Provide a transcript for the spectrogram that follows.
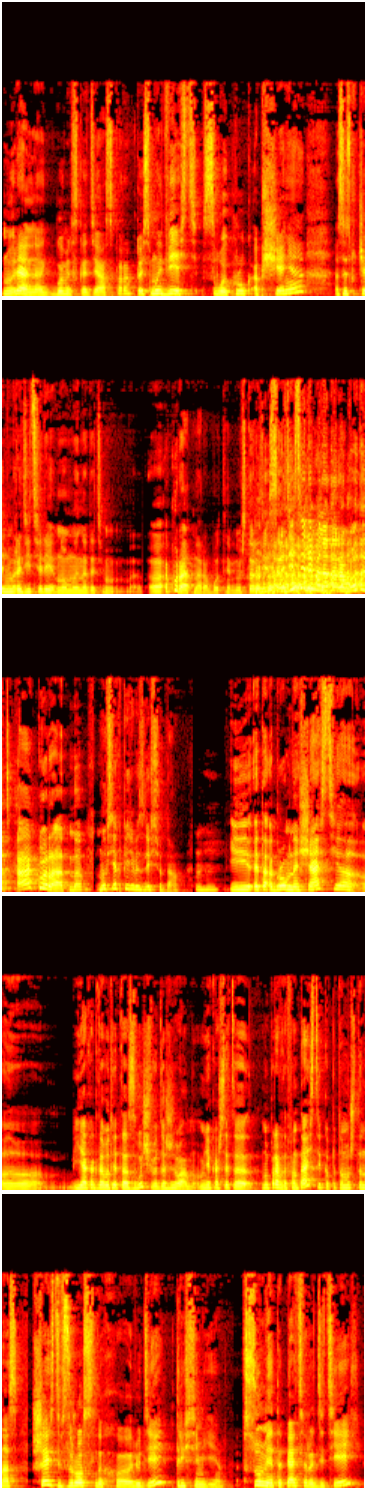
ну, реально, гомельская диаспора. То есть мы весь свой круг общения, за исключением родителей, но мы над этим э, аккуратно работаем, потому что с родителями надо работать аккуратно. Мы всех перевезли сюда. И это огромное счастье. Э, я когда вот это озвучиваю даже вам, мне кажется, это, ну, правда, фантастика, потому что нас шесть взрослых э, людей, три семьи, в сумме это пятеро детей,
